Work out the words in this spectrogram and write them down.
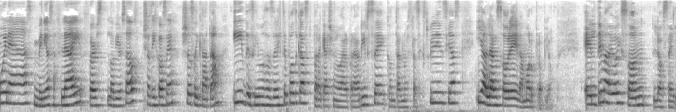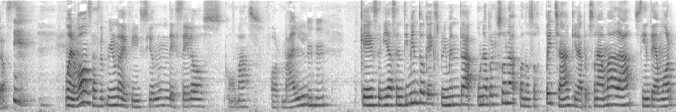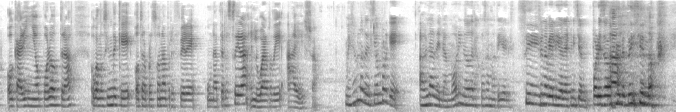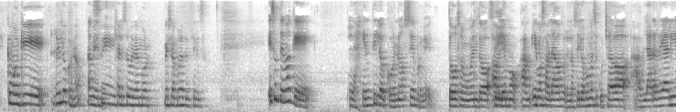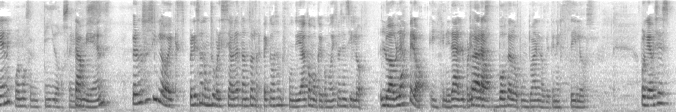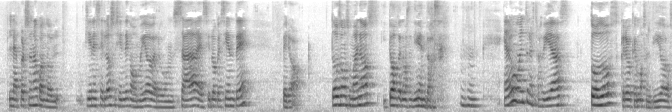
Buenas, bienvenidos a Fly, First Love Yourself. Yo soy José. Yo soy Kata y decidimos hacer este podcast para que haya un lugar para abrirse, contar nuestras experiencias y hablar sobre el amor propio. El tema de hoy son los celos. bueno, vamos a hacer primero una definición de celos como más formal, que sería sentimiento que experimenta una persona cuando sospecha que la persona amada siente amor o cariño por otra o cuando siente que otra persona prefiere una tercera en lugar de a ella. Me llama la atención porque habla del amor y no de las cosas materiales. Sí. Yo no había leído la definición, por eso Ah. me lo estoy diciendo. Como que re loco, ¿no? También. Sí. Habla sobre el amor. Me llamó la atención eso. Es un tema que la gente lo conoce porque todos algún momento Sí. hablemos, ha- hemos hablado sobre los celos, hemos escuchado hablar de alguien O hemos sentido celos. También. Pero no sé si lo expresan mucho, por ahí se habla tanto al respecto más en profundidad, como que, como dije recién, si lo, lo hablas, pero en general, por ahí Claro. hablas vos de algo puntual en lo que tenés celos. Porque a veces la persona cuando tiene celos se siente como medio avergonzada de decir lo que siente, pero todos somos humanos y todos tenemos sentimientos. En algún momento de nuestras vidas, todos creo que hemos sentido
